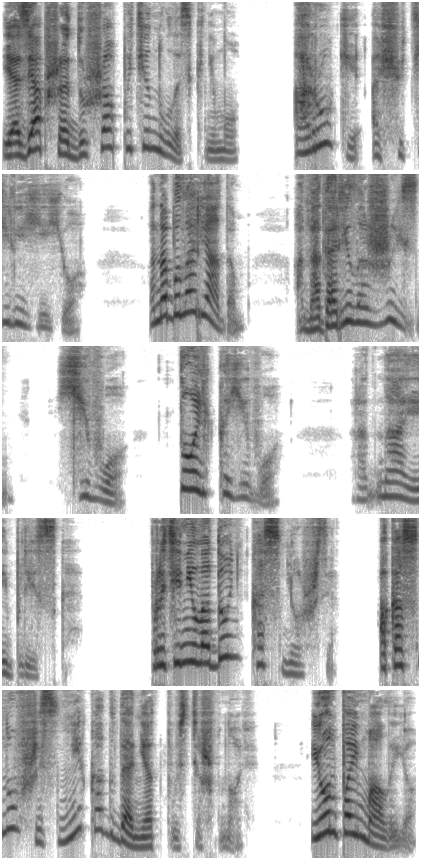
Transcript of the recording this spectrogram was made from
И озябшая душа потянулась к нему, а руки ощутили ее. Она была рядом, она дарила жизнь, его, только его, родная и близкая. Протяни ладонь, коснешься, а коснувшись, никогда не отпустишь вновь. И он поймал ее,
